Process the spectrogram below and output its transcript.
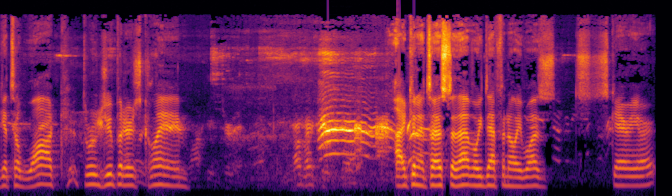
get to walk through Jupiter's Claim. Ah! I can attest to that. We definitely was scarier.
